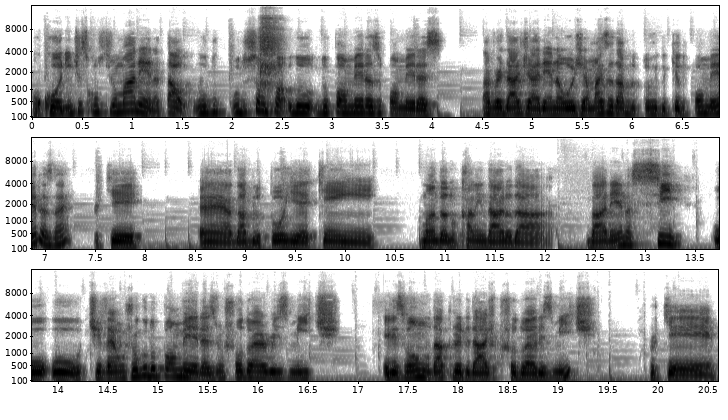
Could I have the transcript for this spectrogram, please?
O Corinthians construiu uma arena, tal. O do, o do São Paulo, do, do Palmeiras, o Palmeiras, na verdade, a arena hoje é mais a W Torre do que a do Palmeiras, né? Porque é, a W Torre é quem manda no calendário da, da arena. Se o, o- tiver um jogo do Palmeiras e um show do Aerosmith, eles vão dar prioridade pro show do Aerosmith, porque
